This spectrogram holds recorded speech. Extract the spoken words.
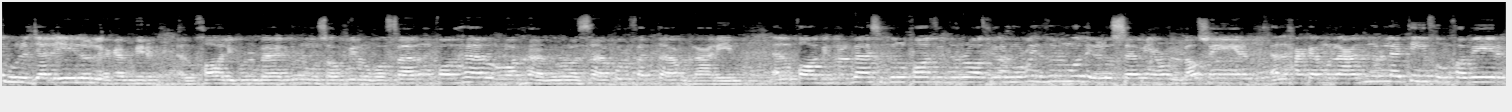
الحسيب الجليل المتكبر الخالق البارئ المصور الغفار القهار الوهاب الرزاق الفتاح العليم القابض الباسط الخافض الرافع المعز المذل السميع البصير الحكم العدل اللطيف الخبير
